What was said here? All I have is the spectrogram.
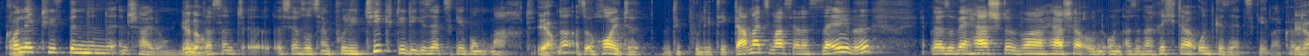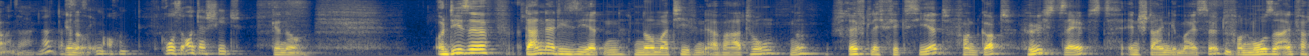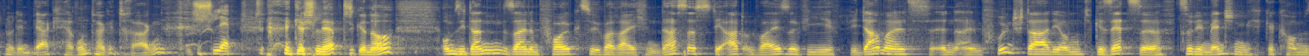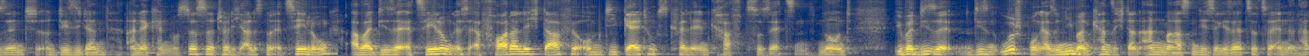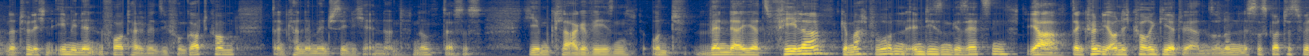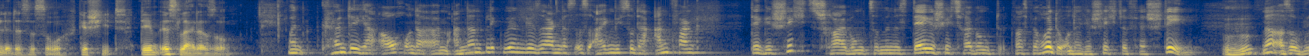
Kollektiv bindende Entscheidungen. Ne? Genau. Das sind, äh, ist ja sozusagen Politik, die die Gesetzgebung macht. Ja. Ne? Also heute die Politik. Damals war es ja dasselbe. Also wer herrschte, war Herrscher und, und also war Richter und Gesetzgeber, könnte ja. man sagen. Ne? Das genau. ist eben auch ein großer Unterschied. Genau. Und diese standardisierten normativen Erwartungen, ne, schriftlich fixiert, von Gott höchst selbst in Stein gemeißelt, von Mose einfach nur den Berg heruntergetragen. Geschleppt. Geschleppt, genau, um sie dann seinem Volk zu überreichen. Das ist die Art und Weise, wie, wie damals in einem frühen Stadium Gesetze zu den Menschen gekommen sind und die sie dann anerkennen mussten. Das ist natürlich alles nur Erzählung, aber diese Erzählung ist erforderlich dafür, um die Geltungsquelle in Kraft zu setzen. Ne? Und über diese, diesen Ursprung, also niemand kann sich dann anmaßen, diese Gesetze zu ändern. Hat natürlich einen eminenten Vorteil, wenn sie von Gott kommen, dann kann der Mensch sie nicht ändern. Ne? Das ist jedem klar gewesen. Und wenn da jetzt Fehler gemacht wurden in diesen Gesetzen, ja, dann können die auch nicht korrigiert werden, sondern es ist Gottes Wille, dass es so geschieht. Dem ist leider so. Man könnte ja auch unter einem anderen Blickwinkel sagen, das ist eigentlich so der Anfang der Geschichtsschreibung, zumindest der Geschichtsschreibung, was wir heute unter Geschichte verstehen. Mhm. Ne, also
